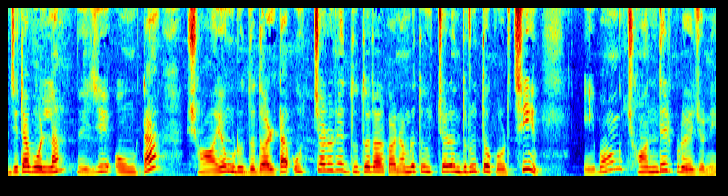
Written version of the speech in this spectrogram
যেটা বললাম, এই যে ওংটা স্বয়ং রুদ্রদলটা উচ্চারণের দ্রুততার কারণে, আমরা তো উচ্চারণ দ্রুত করছি এবং ছন্দের প্রয়োজনে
